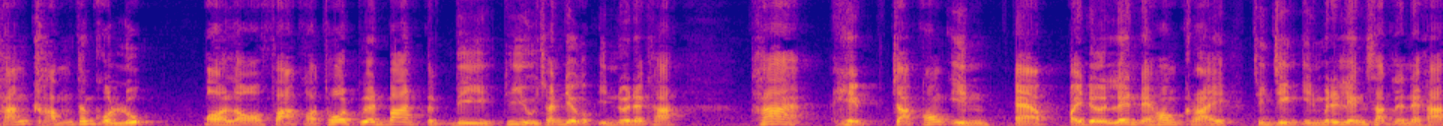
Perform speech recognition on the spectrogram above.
ทั้งขำทั้งขนลุกปอลอฝากขอโทษเพื่อนบ้านตึกดีที่อยู่ชั้นเดียวกับอินด้วยนะคะ ถ้าเห็บจากห้องอินแอบไปเดินเล่นในห้องใคร จริง ๆ อินไม่ได้เลี้ยงสัตว์เลยนะคะ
